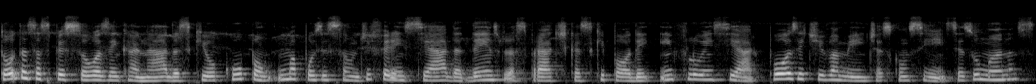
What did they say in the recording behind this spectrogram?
Todas as pessoas encarnadas que ocupam uma posição diferenciada dentro das práticas que podem influenciar positivamente as consciências humanas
